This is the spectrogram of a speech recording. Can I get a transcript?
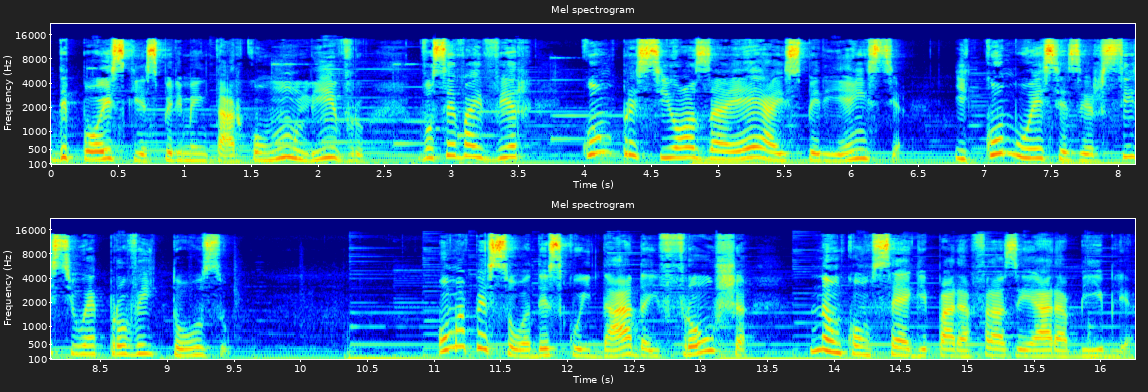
Depois que experimentar com um livro, você vai ver quão preciosa é a experiência e como esse exercício é proveitoso. Uma pessoa descuidada e frouxa não consegue parafrasear a Bíblia,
